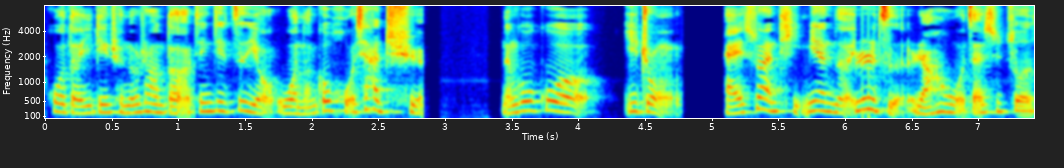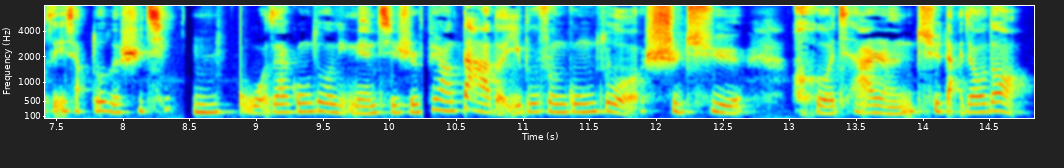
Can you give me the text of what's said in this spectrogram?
获得一定程度上的经济自由，我能够活下去，能够过一种还算体面的日子，然后我再去做自己想做的事情。嗯，我在工作里面其实非常大的一部分工作是去和其他人去打交道。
